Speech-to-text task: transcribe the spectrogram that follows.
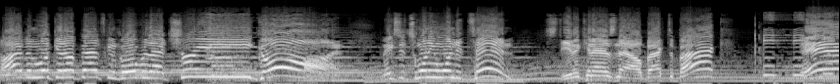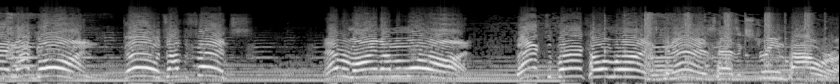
Ivan looking up at it's going to go over that tree. Gone. Makes it 21 to 10. Stephen Knez now back to back. And not gone. Go. It's off the fence. Never mind. I'm a moron. Back to back home runs. Knez has extreme power.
